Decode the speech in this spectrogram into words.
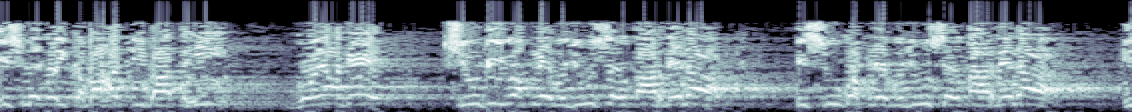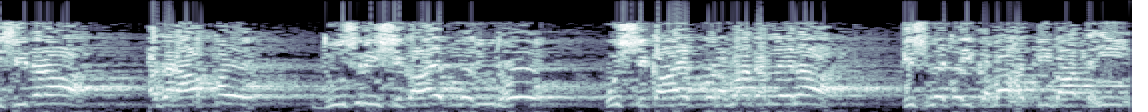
اس میں کوئی کباہت کی بات نہیں۔ گویا کہ چوٹی کو اپنے وجود سے اتار دینا اسو کو اپنے وجود سے اتار دینا۔ اسی طرح اگر آپ کو دوسری شکایت موجود ہو، اس شکایت کو رفع کر لینا۔ اس میں کوئی کباہت کی بات نہیں۔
